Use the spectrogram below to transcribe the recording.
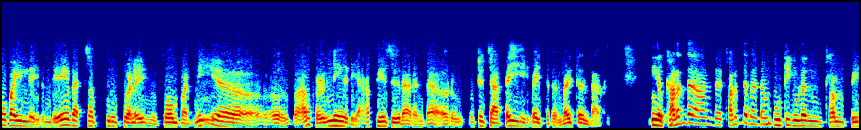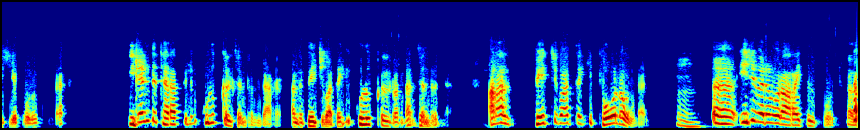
மொபைல்ல இருந்தே வாட்ஸ்அப் குரூப்புகளை ஃபோன் பண்ணி அவர்கள் நேரடியாக பேசுகிறார் என்ற ஒரு குற்றச்சாட்டை வைத்திருந்த வைத்திருந்தார்கள். நீங்கள் கடந்த ஆண்டு கடந்த வருடம் பூட்டினுடன் ட்ரம்ப் பேசிய போது கூட இரண்டு தரப்பிலும் குழுக்கள் சென்றிருந்தார்கள். அந்த பேச்சுவார்த்தைக்கு குழுக்கள் தான் சென்றிருந்தார் ஆனால் பேச்சுவார்த்தைக்கு போனவுடன் இருவரும் ஒரு அறைக்குள் போய் கதவை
